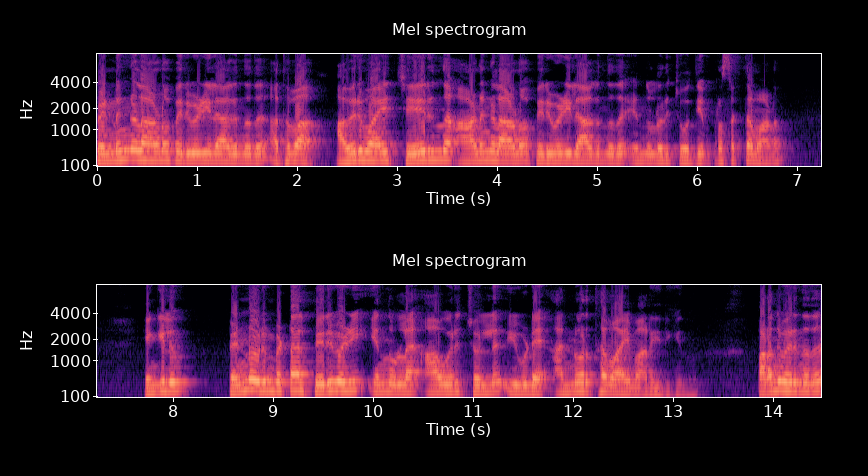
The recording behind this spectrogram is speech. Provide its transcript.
പെണ്ണുങ്ങളാണോ പെരുവഴിയിലാകുന്നത് അഥവാ അവരുമായി ചേരുന്ന ആണുങ്ങളാണോ പെരുവഴിയിലാകുന്നത് എന്നുള്ളൊരു ചോദ്യം പ്രസക്തമാണ്. എങ്കിലും പെണ്ണൊരുമ്പെട്ടാൽ പെരുവഴി എന്നുള്ള ആ ഒരു ചൊല്ല് ഇവിടെ അന്വർത്ഥമായി മാറിയിരിക്കുന്നു. പറഞ്ഞു വരുന്നത്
